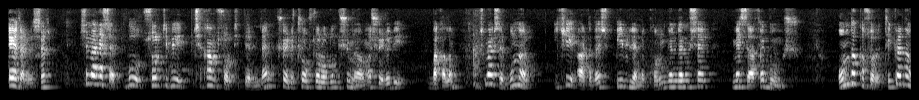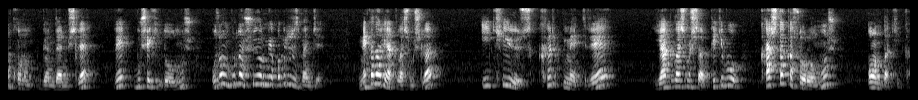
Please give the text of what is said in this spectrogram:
Evet arkadaşlar. Şimdi arkadaşlar bu soru tipi çıkan soru tiplerinden şöyle çok zor olduğunu düşünmüyorum ama şöyle bir bakalım. Şimdi arkadaşlar bunlar iki arkadaş birbirlerine konum göndermişler. Mesafe buymuş. 10 dakika sonra tekrardan konum göndermişler ve bu şekilde olmuş. O zaman buradan şu yorum yapabiliriz bence. Ne kadar yaklaşmışlar? 240 metre yaklaşmışlar. Peki bu kaç dakika sonra olmuş? 10 dakika.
